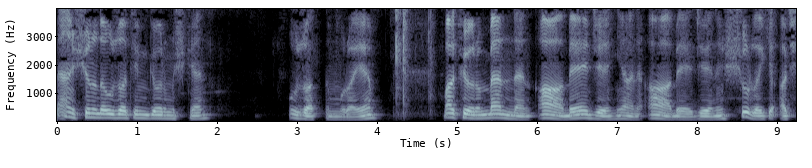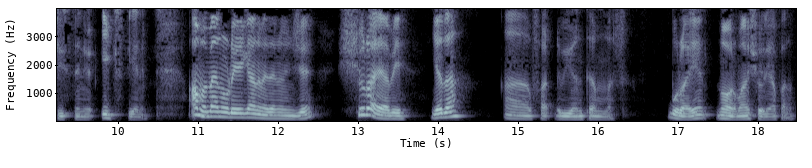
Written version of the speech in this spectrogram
Ben şunu da uzatayım görmüşken uzattım burayı. Bakıyorum benden ABC yani ABC'nin şuradaki açı isteniyor. X diyelim. Ama ben oraya gelmeden önce şuraya bir ya da aa, farklı bir yöntem var. Burayı normal şöyle yapalım.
